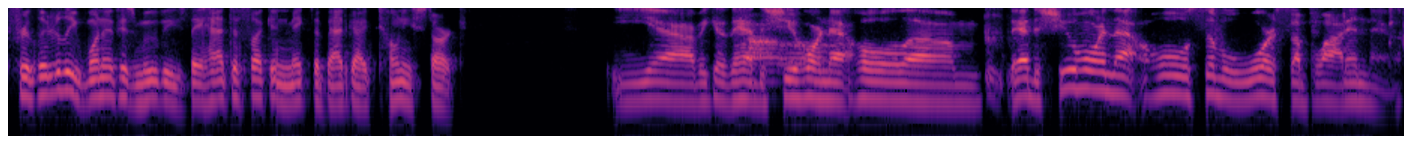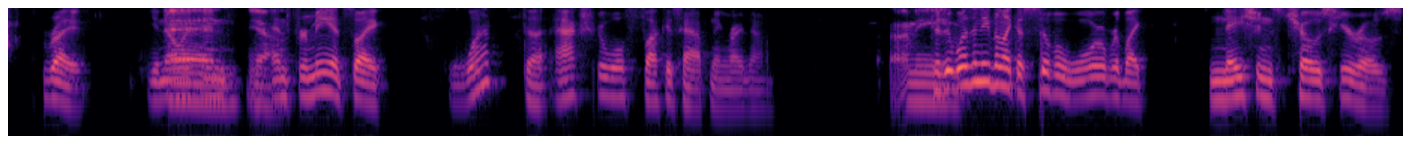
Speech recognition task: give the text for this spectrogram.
for literally one of his movies, they had to fucking make the bad guy Tony Stark. Yeah, because they had to shoehorn Oh. that whole um they had to shoehorn that whole Civil War subplot in there. Right. You know, and, And, and yeah. and for me, it's like, what the actual fuck is happening right now? I mean Because it wasn't even like a civil war where like nations chose heroes.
